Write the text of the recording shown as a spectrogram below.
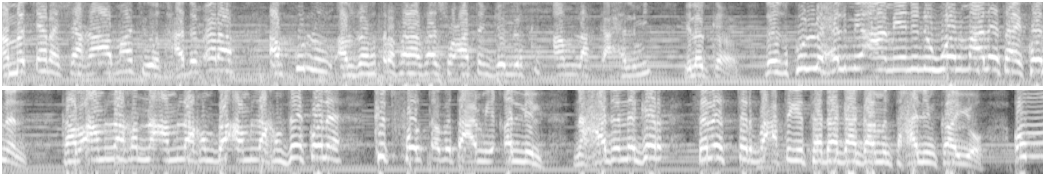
ኣብ መጨረሻ ከዓ ማቴዎስ ሓደ ምዕራፍ ኣብ ኩሉ ኣብ ዘፍጥረ 37 ጀሚርኩም ኣምላኽ ከዓ ሕልሚ ይለቅቕ እዩ ስለዚ ኩሉ ሕልሚ ኣሜንን እወን ማለት ኣይኮነን ካብ ኣምላኽን ንኣምላኽን ብኣምላኽን ዘይኮነ ክትፈልጦ ብጣዕሚ ይቐሊል ንሓደ ነገር ሰለስተ ኣርባዕተ ተደጋጋሚ እንተሓሊምካዮ እሞ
